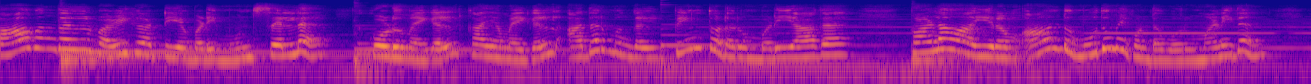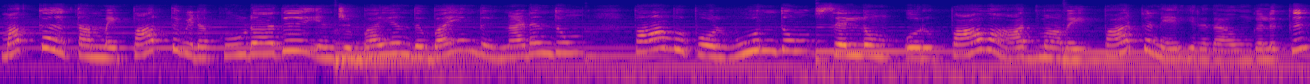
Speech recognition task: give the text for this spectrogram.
பாவங்கள் வழிகாட்டியபடி முன் செல்ல கொடுமைகள் கயமைகள் அதர்மங்கள் பின்தொடரும்படியாக பல ஆயிரம் ஆண்டு முதுமை கொண்ட ஒரு மனிதன் மக்கள் தம்மை பார்த்துவிடக் கூடாது என்று பயந்து பயந்து நடந்தும் பாம்பு போல் ஊர்ந்தும் செல்லும் ஒரு பாவ ஆத்மாவை பார்க்க நேர்கிறதா உங்களுக்கு?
